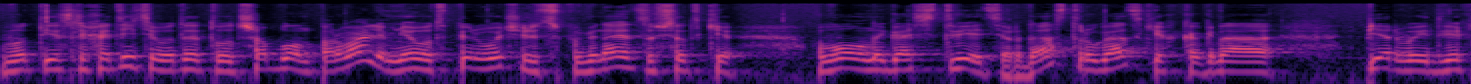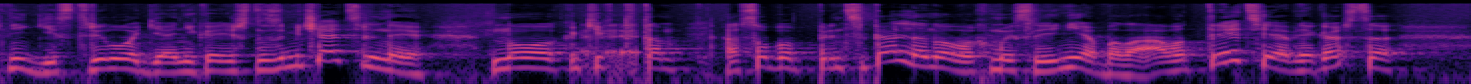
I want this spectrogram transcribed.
вот если хотите, вот этот вот шаблон порвали, мне вот в первую очередь вспоминается все-таки «Волны гасит ветер», да, Стругацких, когда первые две книги из трилогии, они, конечно, замечательные, но каких-то там особо принципиально новых мыслей не было. А вот третья, мне кажется, Э,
